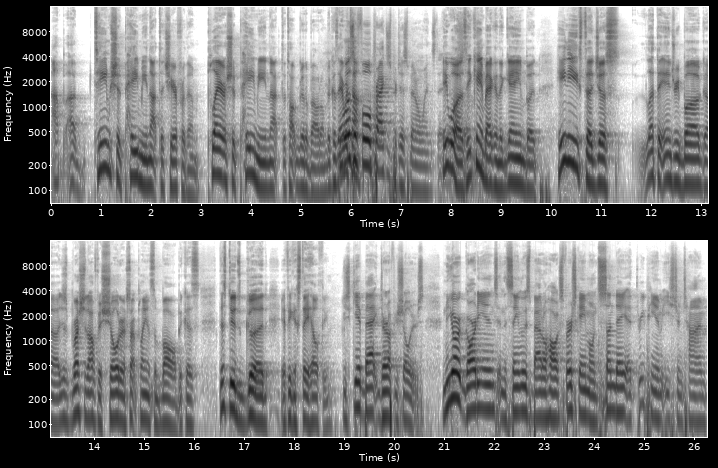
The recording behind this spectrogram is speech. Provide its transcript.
I, I, teams should pay me not to cheer for them. Players should pay me not to talk good about them because he was time, a full practice participant on Wednesday. He was. He came back in the game, but he needs to just let the injury bug uh, just brush it off his shoulder and start playing some ball because this dude's good if he can stay healthy. Just get back, dirt off your shoulders. New York Guardians and the St. Louis Battlehawks. First game on Sunday at 3 p.m. Eastern Time.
